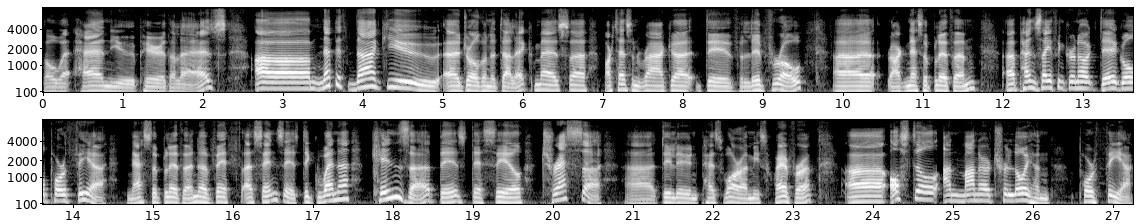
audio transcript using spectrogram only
Though it hen you peer the les. Um, nepith nagu uh, dro the nadelic, mes uh, martes and rag uh, div livro, uh, rag nessa blithen, uh, pensaith and granok digol porthia, nessa blithen a vith uh, senses, digwena kinza biz desil tressa, uh, dilun peswara mis huevra, uh, ostil and manor triloihan porthia.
